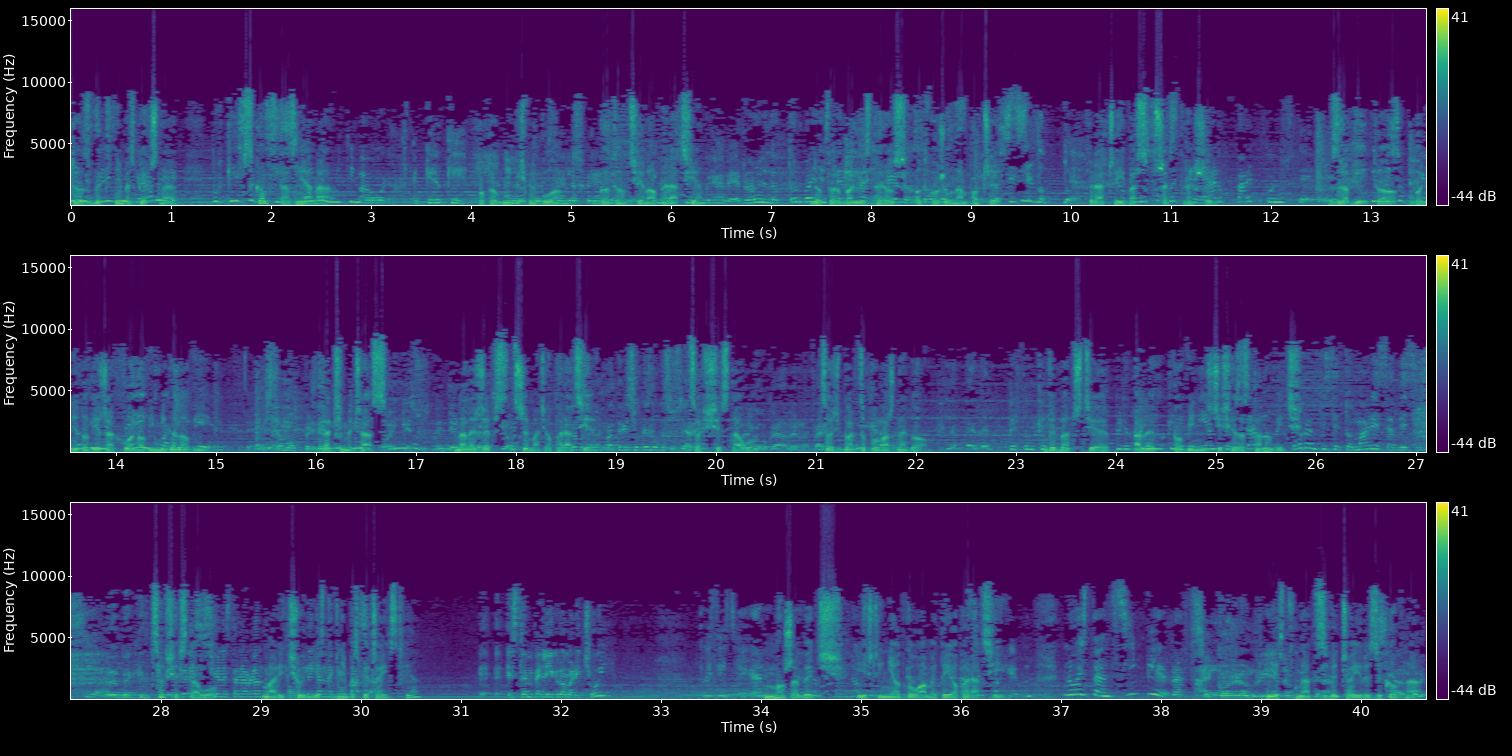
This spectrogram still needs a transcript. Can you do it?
To zbyt niebezpieczne. grave. ¿Por qué esa Skąd ta zmiana? Popełniliśmy błąd, godząc się na operację. Doktor Ballesteros otworzył nam oczy. Raczej was przestraszył. Zrobił to, Y bo nie dowierza Juanowi Miguelowi. Tracimy czas. Należy wstrzymać operację. Coś się stało? Coś bardzo poważnego. Wybaczcie, ale powinniście się zastanowić. Co się stało? Mariciuj jest w niebezpieczeństwie? ¿Está en peligro Marichuy? Może być, jeśli nie odwołamy tej operacji. Jest nadzwyczaj ryzykowna.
